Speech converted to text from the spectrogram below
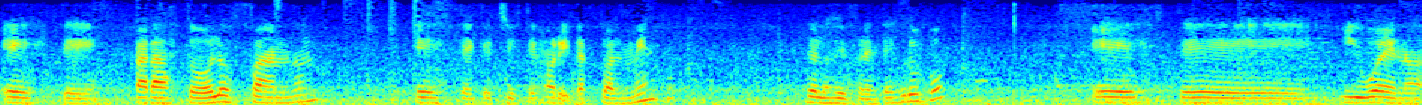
este, para todos los fandoms este, que existen ahorita actualmente de los diferentes grupos. Este, y bueno,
